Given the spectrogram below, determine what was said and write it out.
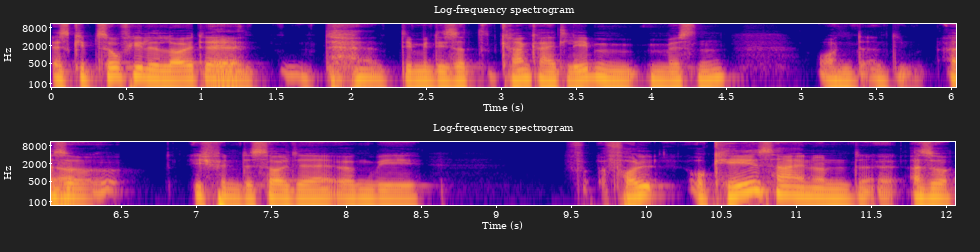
es gibt so viele Leute, ja. die mit dieser Krankheit leben müssen und also ja. ich finde, es sollte irgendwie voll okay sein und äh, also,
